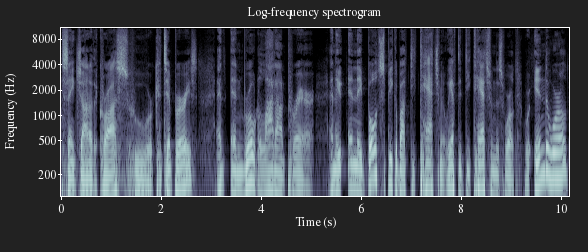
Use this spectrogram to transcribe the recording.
Saint John of the Cross, who were contemporaries, and, and wrote a lot on prayer. And they and they both speak about detachment. We have to detach from this world. We're in the world,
